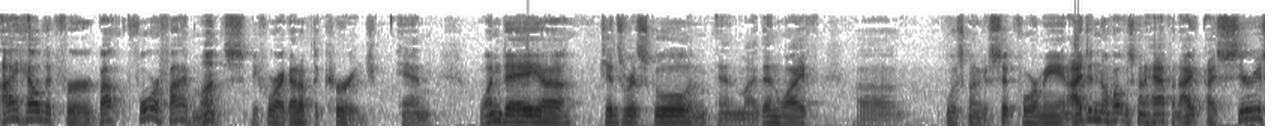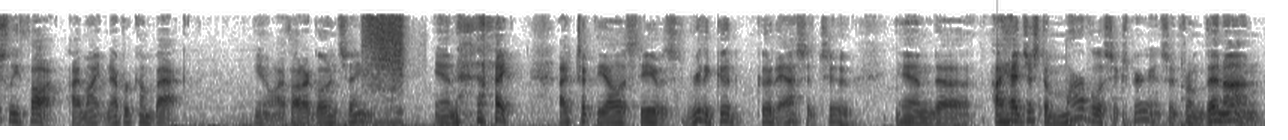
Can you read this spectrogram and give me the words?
I held it for about four or five months before I got up the courage. And one day, uh, kids were at school, and and my then wife uh, was going to sit for me, and I didn't know what was going to happen. I, I seriously thought I might never come back. You know, I thought I'd go insane, and I I took the LSD. It was really good good acid too and uh, I had just a marvelous experience. And from then on,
